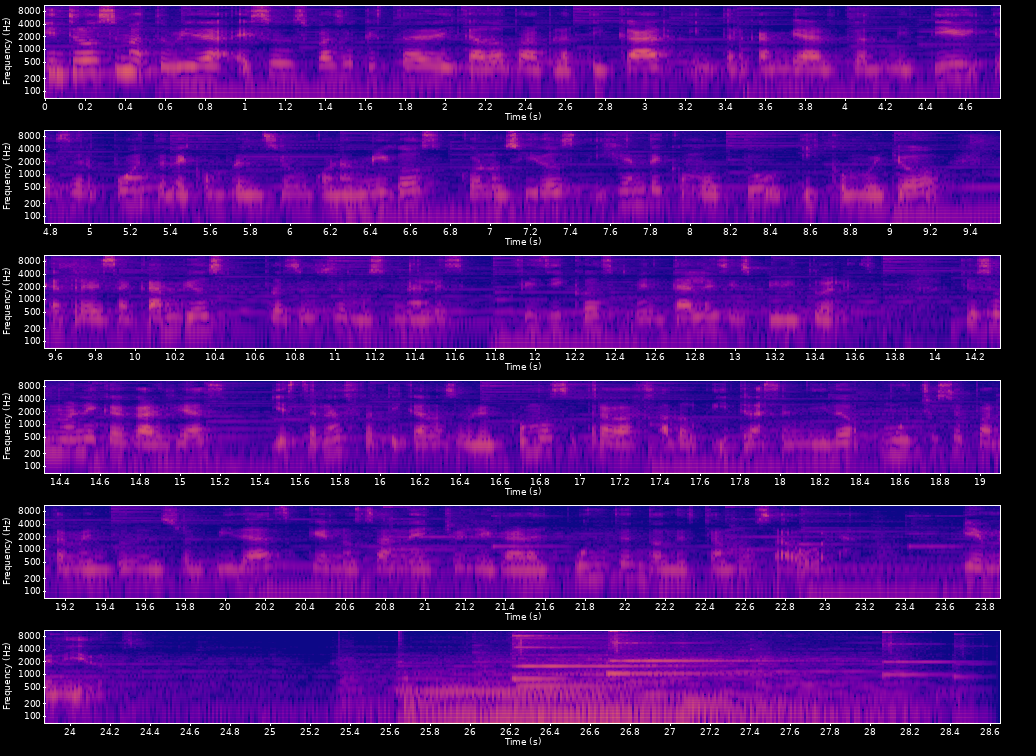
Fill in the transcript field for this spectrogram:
Introduceme a tu vida es un espacio que está dedicado para platicar, intercambiar, transmitir y hacer puente de comprensión con amigos, conocidos y gente como tú y como yo que atraviesa cambios, procesos emocionales, físicos, mentales y espirituales. Yo soy Mónica Garfias y estaremos platicando sobre cómo se ha trabajado y trascendido muchos departamentos de nuestras vidas que nos han hecho llegar al punto en donde estamos ahora. Bienvenidos.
